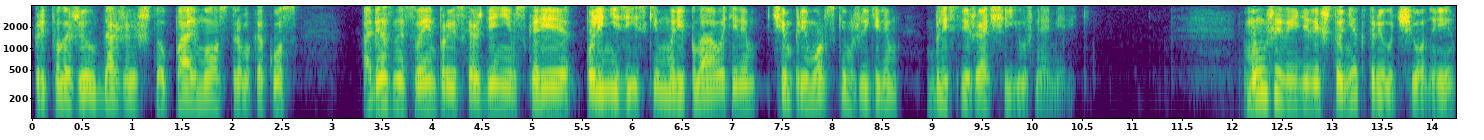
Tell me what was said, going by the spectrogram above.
предположил даже, что пальмы острова Кокос обязаны своим происхождением скорее полинезийским мореплавателям, чем приморским жителям близлежащей Южной Америки. Мы уже видели, что некоторые ученые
